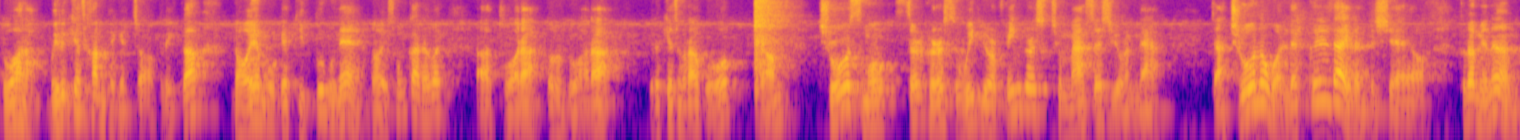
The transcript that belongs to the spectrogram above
놓아라 뭐 이렇게 해석하면 되겠죠. 그러니까 너의 목의 뒷부분에 너의 손가락을 어, 두어라 또는 놓아라 이렇게 해석을 하고 그럼 draw small circles with your fingers to massage your neck. 자, draw는 원래 끌다 이런 뜻이에요. 그러면은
